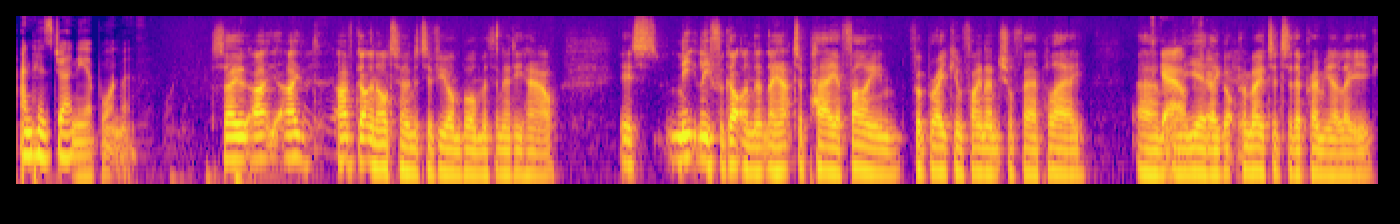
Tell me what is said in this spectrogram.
and his journey at Bournemouth. So I, I, I've got an alternative view on Bournemouth and Eddie Howe. It's neatly forgotten that they had to pay a fine for breaking financial fair play um, in the year they got promoted to the Premier League.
